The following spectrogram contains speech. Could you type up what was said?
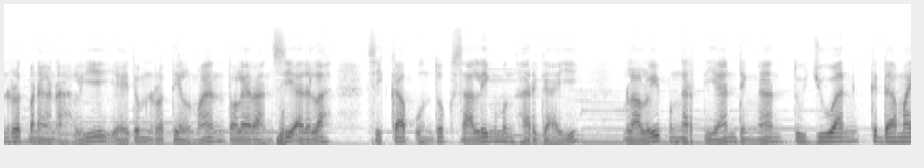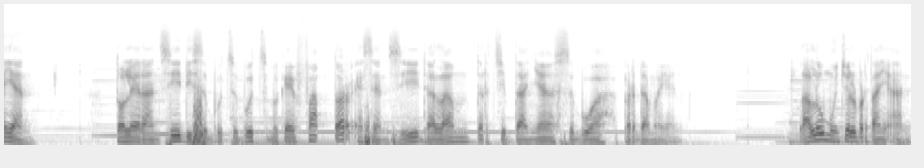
menurut pandangan ahli, yaitu menurut Tillman, toleransi adalah sikap untuk saling menghargai melalui pengertian dengan tujuan kedamaian toleransi disebut-sebut sebagai faktor esensi dalam terciptanya sebuah perdamaian. Lalu muncul pertanyaan,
